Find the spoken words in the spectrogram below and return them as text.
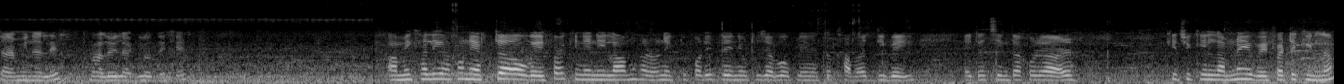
টার্মিনালে। ভালোই লাগল দেখে। আমি খালি এখন একটা ওয়েফার কিনে নিলাম, কারণ একটু পরে প্লেনে উঠে যাব। প্লেনে তো খাবার দিবেই। এটা চিন্তা করে আর কিছু কিনলাম না, এই ওয়েফারটা কিনলাম।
